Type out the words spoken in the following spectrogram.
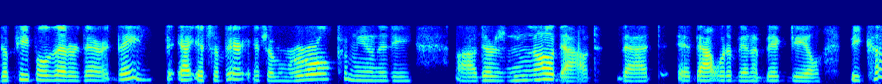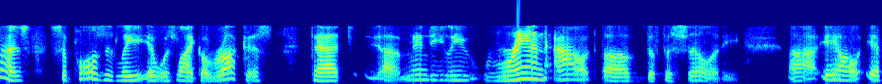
the people that are there, they it's a very it's a rural community. Uh, there's no doubt that it, that would have been a big deal because supposedly it was like a ruckus that uh, Mindy Lee ran out of the facility. Uh, you know, if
